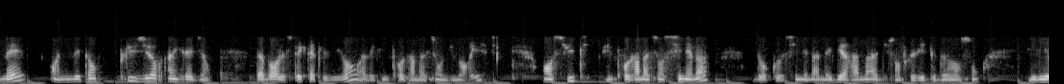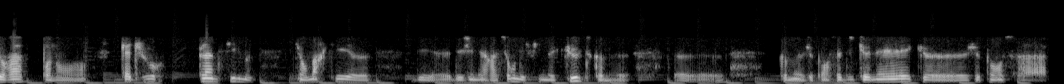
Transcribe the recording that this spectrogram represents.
mais en y mettant plusieurs ingrédients. D'abord le spectacle vivant avec une programmation d'humoriste, ensuite une programmation cinéma, donc au cinéma Mégarama du centre-ville de Besançon, il y aura pendant quatre jours plein de films qui ont marqué euh, des, des, générations, des films cultes comme euh, comme je pense à Dickeneck, euh, je pense à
